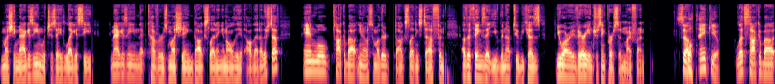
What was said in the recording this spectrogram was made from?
Mushing Magazine, which is a legacy magazine that covers mushing, dog sledding, and all the all that other stuff. And we'll talk about you know some other dog sledding stuff and other things that you've been up to because you are a very interesting person, my friend. So, well, thank you. Let's talk about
